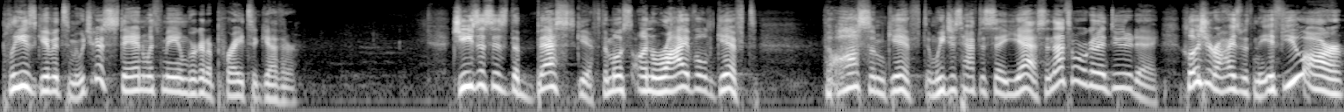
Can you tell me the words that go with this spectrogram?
Please give it to me. Would you guys stand with me and we're going to pray together? Jesus is the best gift, the most unrivaled gift, the awesome gift. And we just have to say yes. And that's what we're going to do today. Close your eyes with me. If you are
